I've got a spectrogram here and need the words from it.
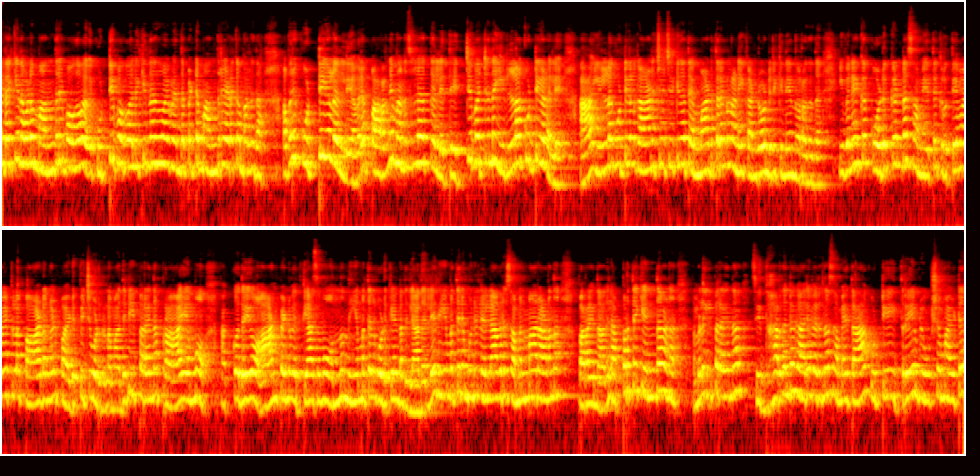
ഇടയ്ക്ക് നമ്മൾ മന്ത്രി പുക കുട്ടി പുകവലിക്കുന്നതുമായി ബന്ധപ്പെട്ട് മന്ത്രി അടക്കം പറഞ്ഞതാ. അവർ കുട്ടികളല്ലേ അവരെ പറഞ്ഞ് മനസ്സിലാക്കല്ലേ തെറ്റ് പറ്റുന്ന ഇള്ള കുട്ടികളല്ലേ. ആ ഇള്ള കുട്ടികൾ കുട്ടികൾ കാണിച്ചു വെച്ചിരിക്കുന്ന തെമ്മാടിത്തരങ്ങളാണ് ഈ കണ്ടുകൊണ്ടിരിക്കുന്നത് എന്ന് പറയുന്നത്. ഇവനെയൊക്കെ കൊടുക്കേണ്ട സമയത്ത് കൃത്യമായിട്ടുള്ള പാഠങ്ങൾ പഠിപ്പിച്ചു കൊടുക്കണം. അതിന് ഈ പറയുന്ന പ്രായമോ പക്വതയോ ആൺ പെൺ വ്യത്യാസമോ ഒന്നും നിയമത്തിൽ കൊടുക്കേണ്ടതില്ല. അതല്ലേ നിയമത്തിന് മുന്നിൽ എല്ലാവരും സമന്മാരാണെന്ന് പറയുന്നത്. അതിലപ്പുറത്തേക്ക് എന്താണ്? നമ്മൾ ഈ പറയുന്ന സിദ്ധാർത്ഥന്റെ കാര്യം വരുന്ന സമയത്ത് ആ കുട്ടിയെ ഇത്രയും രൂക്ഷമായിട്ട്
